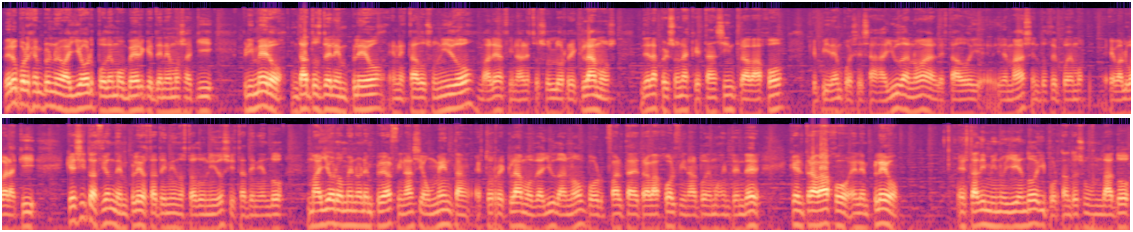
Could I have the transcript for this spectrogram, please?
pero por ejemplo en Nueva York podemos ver que tenemos aquí primero datos del empleo en Estados Unidos, ¿vale? Al final estos son los reclamos de las personas que están sin trabajo, que piden pues esas ayudas ¿no? al Estado y, demás. Entonces podemos evaluar aquí qué situación de empleo está teniendo Estados Unidos, si está teniendo mayor o menor empleo. Al final, si aumentan estos reclamos de ayuda ¿no? por falta de trabajo, al final podemos entender que el trabajo, el empleo está disminuyendo y por tanto es un dato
